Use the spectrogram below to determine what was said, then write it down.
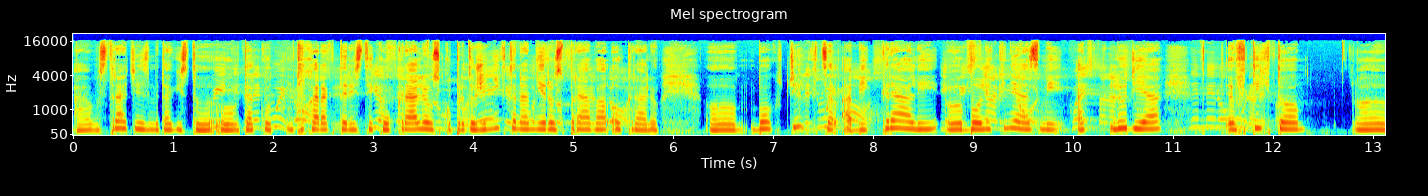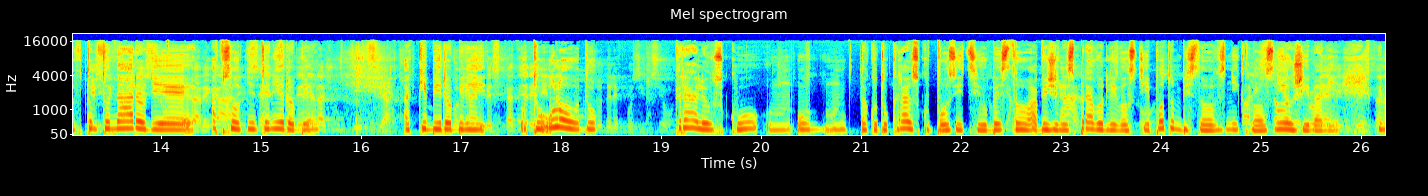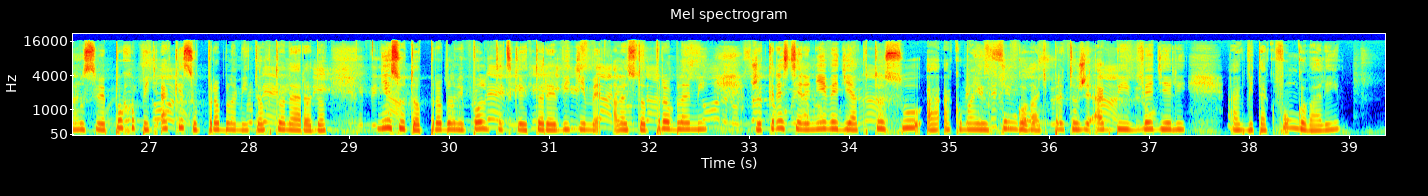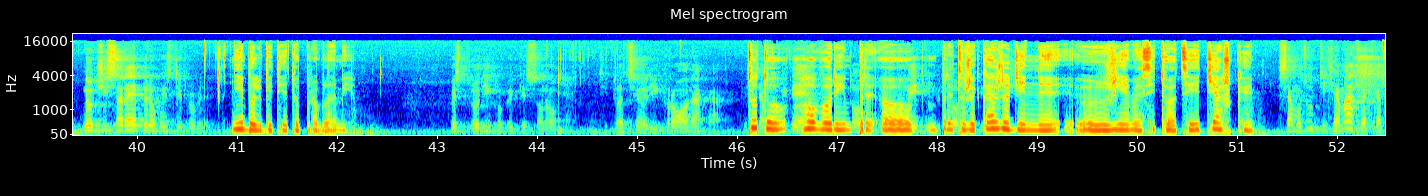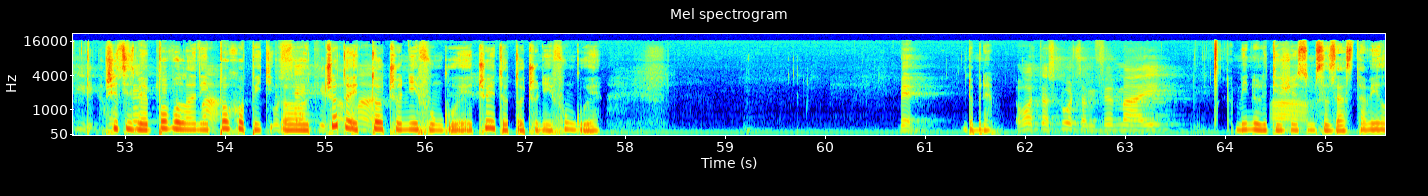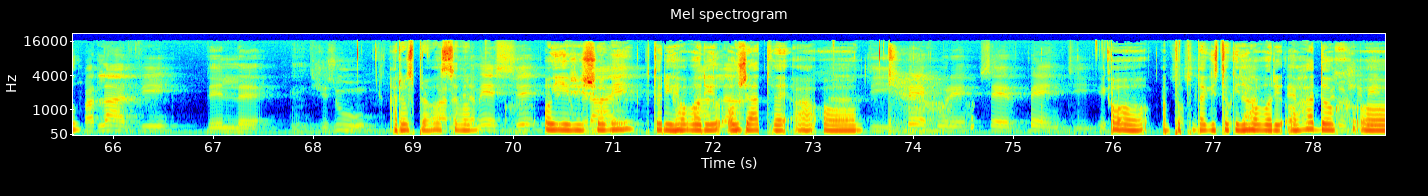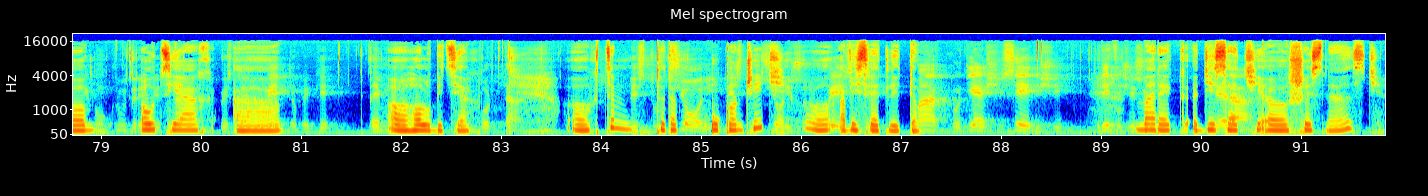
A strátili sme takisto o, takú tú charakteristiku kráľovskú, pretože nikto nám nerozprával o kráľu. O, boh vždy chcel, aby králi o, boli kňazmi a ľudia v, v týchto v tomto národe absolútne to nerobia. A keby robili tú úlohu, tú kráľovskú, takú tú kráľovskú pozíciu bez toho, aby žili spravodlivosti, potom by z toho vzniklo zneužívanie. My musíme pochopiť, aké sú problémy tohto národa. Nie sú to problémy politické, ktoré vidíme, ale sú to problémy, že kresťania nevedia, kto sú a ako majú fungovať, pretože ak by vedeli, ak by tak fungovali, neboli by tieto problémy. Toto hovorím, pre, pretože každodenne žijeme situácie ťažké. Všetci sme povolaní pochopiť, o, čo to je to, čo nefunguje. Čo je to to, čo nefunguje. Dobre. Minulý týždeň som sa zastavil a rozprával som vám o Ježišovi, ktorý hovoril o žatve a o o, a potom takisto, keď hovorí o hadoch, o ovciach a o holubiciach. O, chcem to tak ukončiť o, a vysvetliť to. Marek 10, 16.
